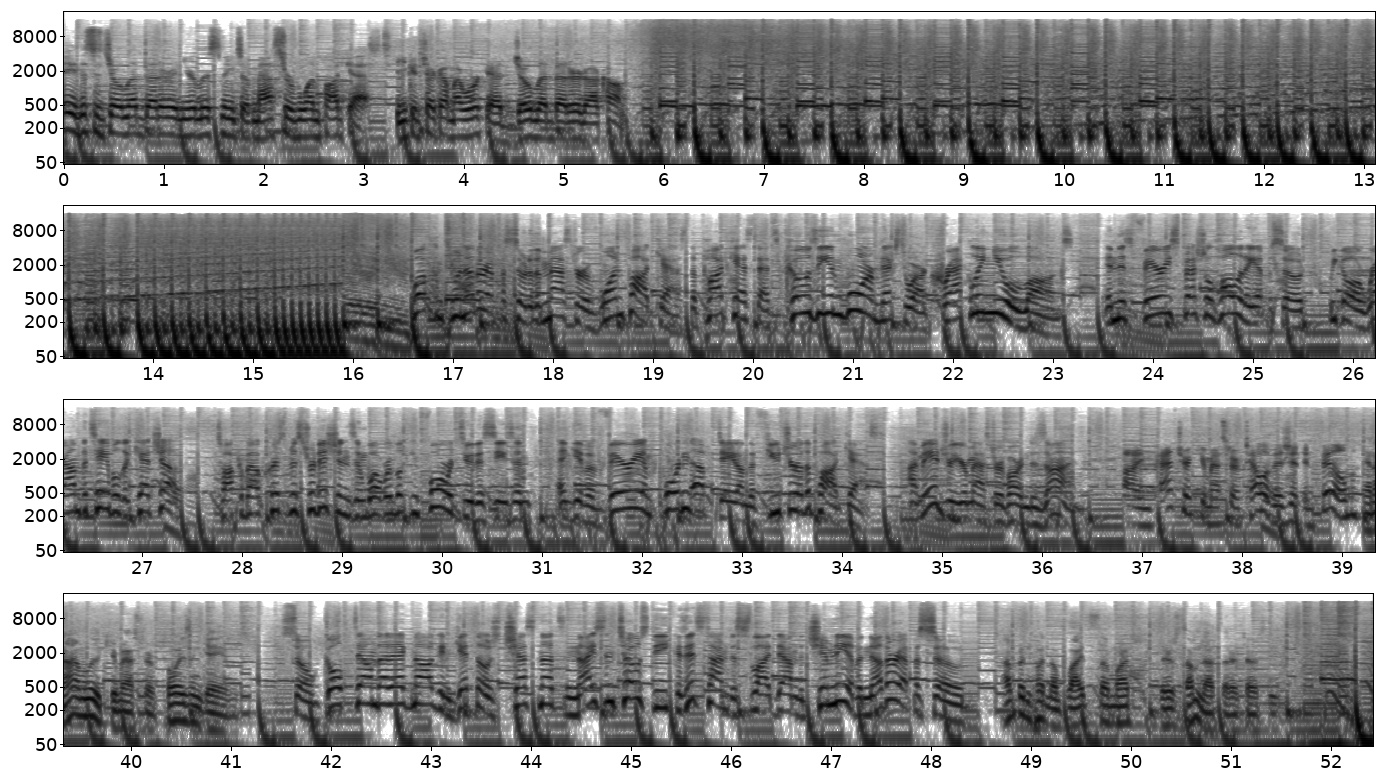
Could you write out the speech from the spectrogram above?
Hey, this is Joe Ledbetter, and you're listening to Master of One podcast. You can check out my work at joeledbetter.com. Welcome to another episode of the Master of One podcast, the podcast that's cozy and warm next to our crackling Yule logs. In this very special holiday episode, we go around the table to catch up, talk about Christmas traditions and what we're looking forward to this season, and give a very important update on the future of the podcast. I'm Andrew, your Master of Art and Design. I'm Patrick, your master of television and film. And I'm Luke, your master of toys and games. So gulp down that eggnog and get those chestnuts nice and toasty, because it's time to slide down the chimney of another episode. I've been putting up lights so much, there's some nuts that are toasty.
